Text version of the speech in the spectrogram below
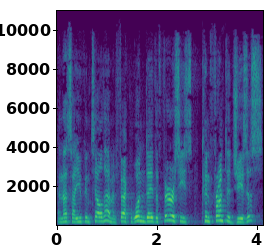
And that's how you can tell them. In fact, one day the Pharisees confronted Jesus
